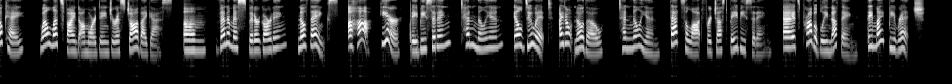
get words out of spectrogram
Okay, well, let's find a more dangerous job, I guess. Um, venomous spitter guarding? No thanks. Aha! Here, babysitting? 10 million? I'll do it. I don't know though. 10 million. That's a lot for just babysitting. Uh, it's probably nothing. They might be rich.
